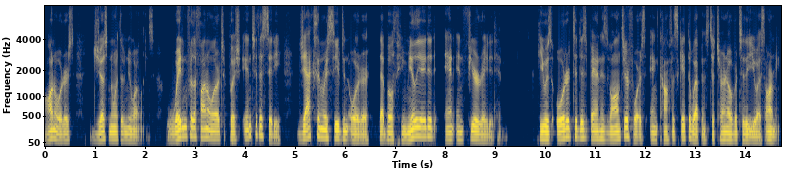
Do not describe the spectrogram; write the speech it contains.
on orders just north of New Orleans. Waiting for the final order to push into the city, Jackson received an order that both humiliated and infuriated him. He was ordered to disband his volunteer force and confiscate the weapons to turn over to the U.S. Army.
